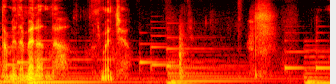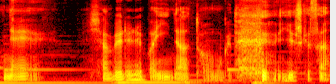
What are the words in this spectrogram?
ダメダメなんだひまちゃん。ねえ喋れればいいなとは思うけどゆうすけさん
